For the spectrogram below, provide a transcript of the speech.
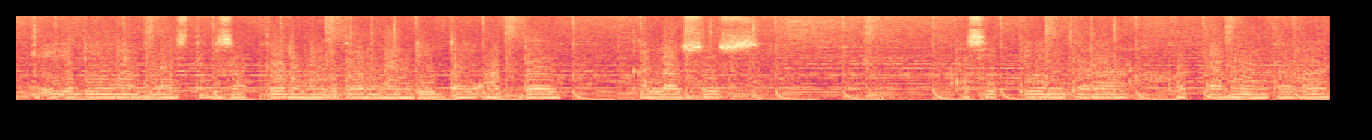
Oke jadi ini adalah stage 1 dengan kita bermain di Die of the Colossus City yang teror kota yang teror.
